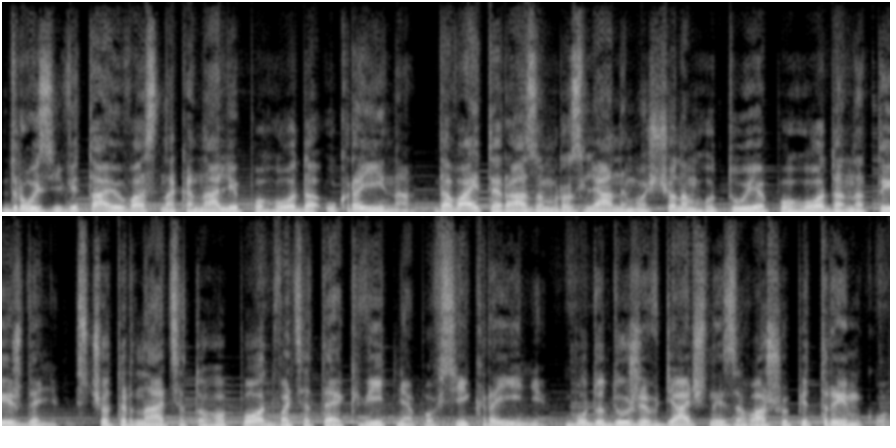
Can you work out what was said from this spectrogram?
Друзі, вітаю вас на каналі Погода Україна. Давайте разом розглянемо, що нам готує погода на тиждень з 14 по 20 квітня по всій країні. Буду дуже вдячний за вашу підтримку.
